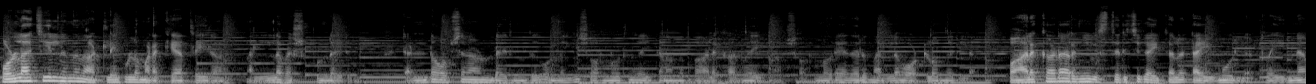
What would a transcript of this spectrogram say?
പൊള്ളാച്ചിയിൽ നിന്ന് നാട്ടിലേക്കുള്ള മടക്കയാത്രയിലാണ്. നല്ല വിശപ്പുണ്ടായിരുന്നു. രണ്ട് ഓപ്ഷനാണ് ഉണ്ടായിരുന്നത്. ഒന്നെങ്കിൽ ഷൊർണൂരിൽ നിന്ന് കഴിക്കണം എന്ന് പാലക്കാട് നിന്ന് കഴിക്കണം. ഷൊർണൂർ ഏതായാലും നല്ല ഹോട്ടലൊന്നുമില്ല. പാലക്കാട് ഇറങ്ങി വിസ്തരിച്ച് കഴിക്കാനുള്ള ടൈമും ഇല്ല. ട്രെയിനിനാ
